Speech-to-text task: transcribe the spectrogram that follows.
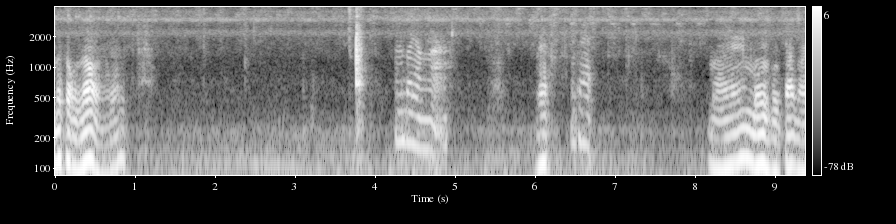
มาส่งน้องนะมันเป็นยังไง โอเคหมาเมืองผมจับมา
